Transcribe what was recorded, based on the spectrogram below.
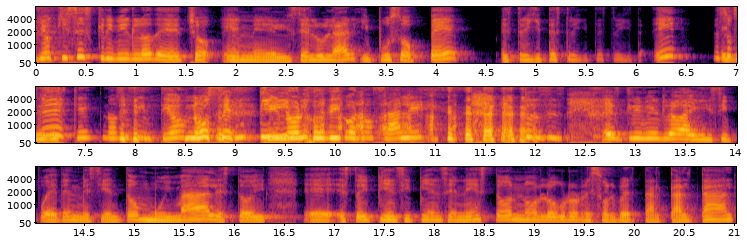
Yo quise escribirlo, de hecho, en el celular y puso P, estrellita, estrellita, estrellita. ¿Eh? ¿Eso Entonces, qué? ¿qué? No se sintió. No sentí. Si no lo digo, no sale. Entonces, escribirlo ahí si pueden, me siento muy mal, estoy, eh, estoy piense y piense en esto, no logro resolver tal, tal, tal,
